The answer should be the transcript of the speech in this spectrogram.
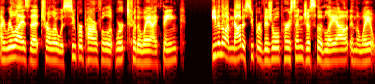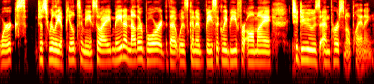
I realized that Trello was super powerful. It worked for the way I think. Even though I'm not a super visual person, just the layout and the way it works just really appealed to me. So I made another board that was going to basically be for all my to dos and personal planning.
